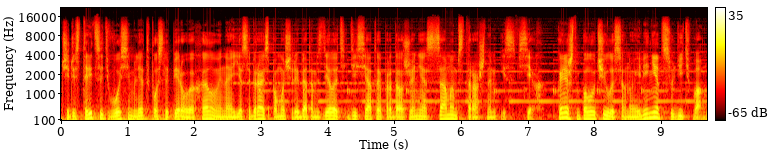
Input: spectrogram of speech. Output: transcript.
«Через 38 лет после первого Хэллоуина я собираюсь помочь ребятам сделать десятое продолжение самым страшным из всех». Конечно, получилось оно или нет, судить вам.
